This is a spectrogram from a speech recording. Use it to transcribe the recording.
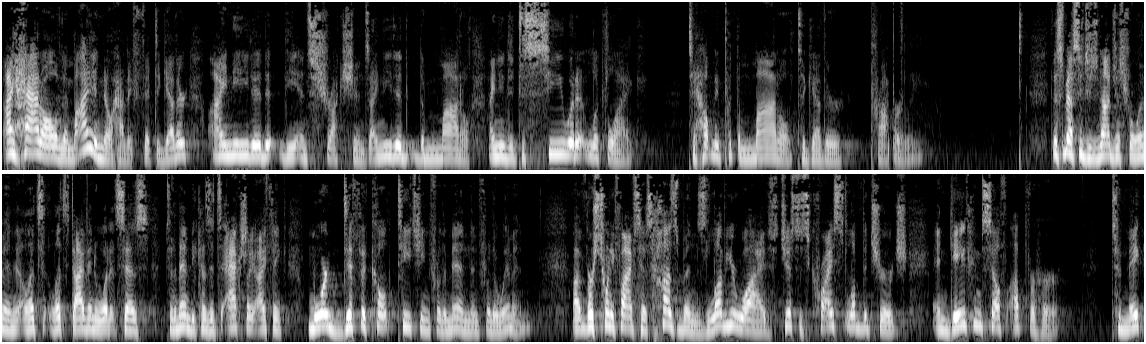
I had all of them, but I didn't know how they fit together. I needed the instructions. I needed the model. I needed to see what it looked like to help me put the model together properly. This message is not just for women. Let's, let's dive into what it says to the men because it's actually, I think, more difficult teaching for the men than for the women. Uh, verse 25 says, Husbands, love your wives just as Christ loved the church and gave himself up for her to make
